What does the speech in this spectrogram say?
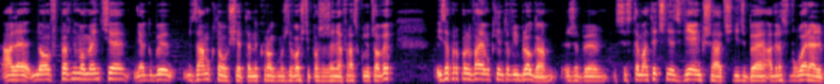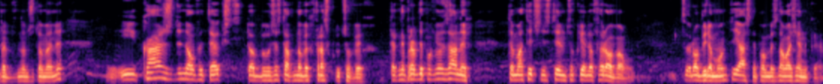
ale no w pewnym momencie jakby zamknął się ten krąg możliwości poszerzenia fraz kluczowych i zaproponowałem klientowi bloga, żeby systematycznie zwiększać liczbę adresów URL wewnątrz domeny, i każdy nowy tekst to był zestaw nowych fraz kluczowych, tak naprawdę powiązanych tematycznie z tym, co klient oferował. Co robi remonty? Jasne, pomysł na łazienkę,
